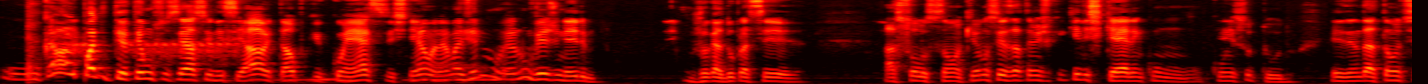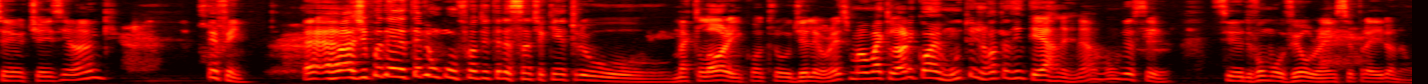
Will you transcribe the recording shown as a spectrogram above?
o cara pode ter, ter um sucesso inicial e tal, porque conhece o sistema, né? Mas ele eu não vejo nele jogador para ser a solução aqui. Eu não sei exatamente o que, que eles querem com, com isso tudo. Eles ainda estão sem o Chase Young. Enfim, é, é, a gente poderia teve um confronto interessante aqui entre o McLaurin contra o Jalen Ramsey, mas o McLaurin corre muitas rotas internas, né? Vamos ver se, se eles vão mover o Ramsey para ele ou não.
